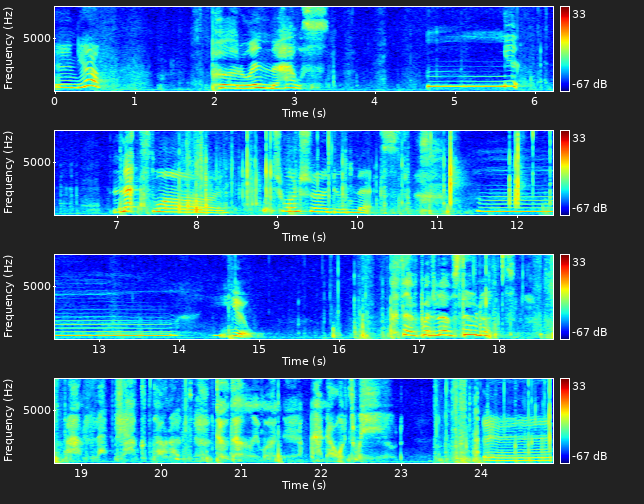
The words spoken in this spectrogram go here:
and yeah. Put her in the house. Next one. Which one should I do next? Mm, you. Because everybody loves donuts. I like chocolate donuts. Don't tell anyone. I know it's weird. And,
